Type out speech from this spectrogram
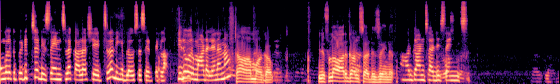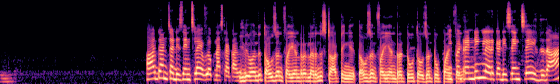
உங்களுக்கு பிடிச்ச டிசைன்ஸ்ல கலர் ஷேட்ஸ்ல நீங்க பிளவுசஸ் எடுத்துக்கலாம். இது ஒரு மாடல் என்னன்னா? ஆமாக்கா. இது ஃபுல்லா organza design organza designs organza டிசைன்ஸ்ல எவ்வளவுக்கு நான் ஸ்டார்ட் ஆகுது? இது வந்து தௌசண்ட் ஃபைவ் ஹண்ட்ரட்ல இருந்து starting thousand five hundred two thousand two point இப்ப ட்ரெண்டிங்ல இருக்க டிசைன்ஸே இதுதான்.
